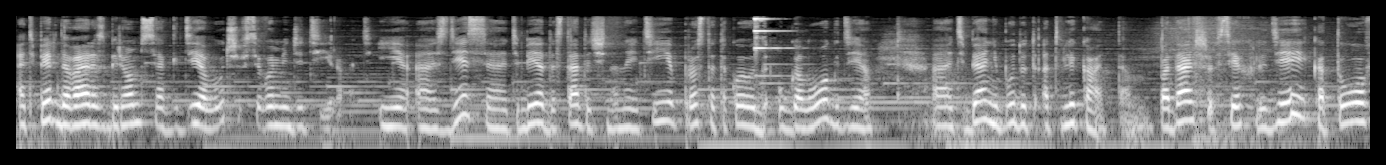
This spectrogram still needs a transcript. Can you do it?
А теперь давай разберемся, где лучше всего медитировать. И а, здесь а, тебе достаточно найти просто такой вот уголок, где а, тебя не будут отвлекать там подальше всех людей, котов,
